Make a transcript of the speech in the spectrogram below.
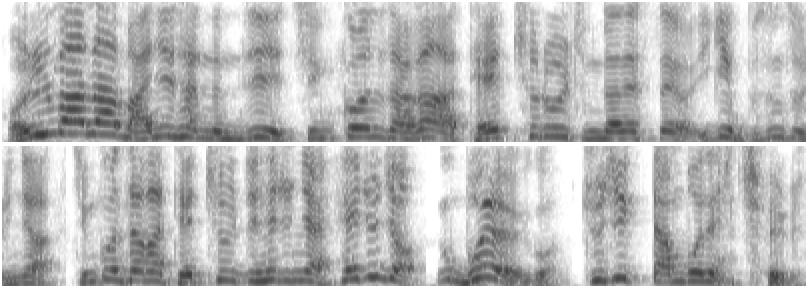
얼마나 많이 샀는지 증권사가 대출을 중단했어요. 이게 무슨 소리냐? 증권사가 대출도 해주냐? 해주죠. 이거 뭐예요 이거? 주식 담보 대출.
